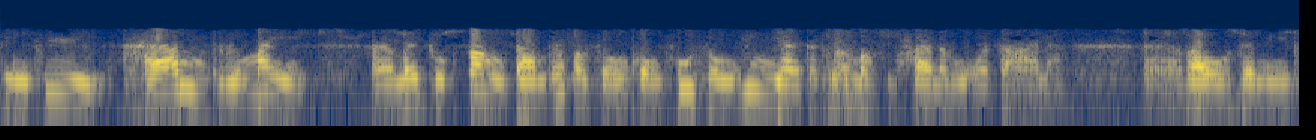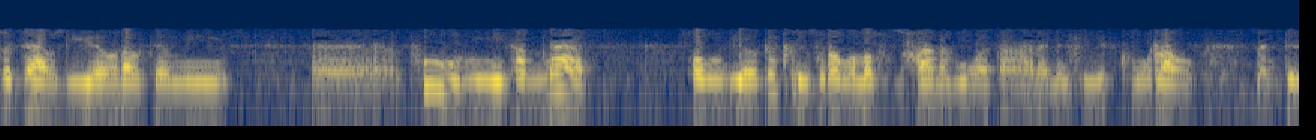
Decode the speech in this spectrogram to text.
สิ่งที่ค้านหรือไม่ ไม่ถูกต้องตามพระประสงค์ของผู้ทรงยิ่งใหญ่ก็คืออัลลอฮฺสุบฮานะฮูวาตาละเราจะมีพระเจ้าเดียว เราจะมีผู้มีอำนาจองค์เดียวก็คือพระองค์อัลลอฮฺสุบฮานะฮูวาตาละในชีวิตของเรานั่นเป็น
